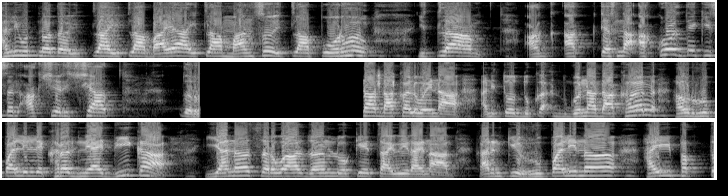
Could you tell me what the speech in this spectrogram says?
हली उठणं इथला इथला बाया इथला माणसं इथला पोरं इथला आग आग त्यासना आक्रोश देखील सण अक्षरशः गुन्हा दाखल होईना. आणि तो दुका गुन्हा दाखल हा रुपालीले खरंच न्याय दी का? यानं सर्वजण लोके चावी राहणार. कारण की रुपालीनं हाई फक्त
